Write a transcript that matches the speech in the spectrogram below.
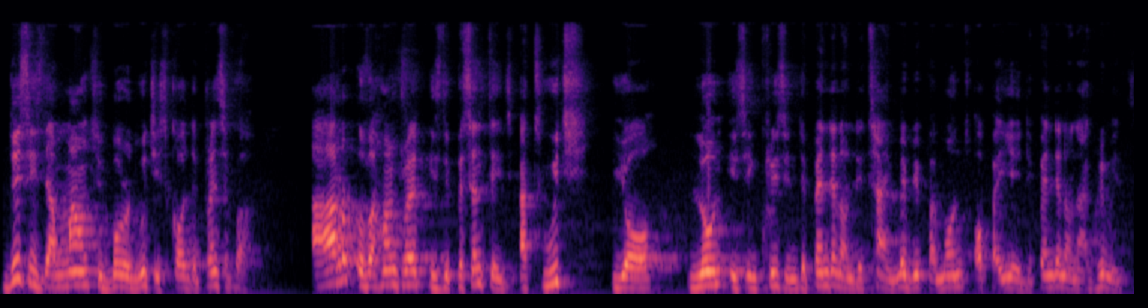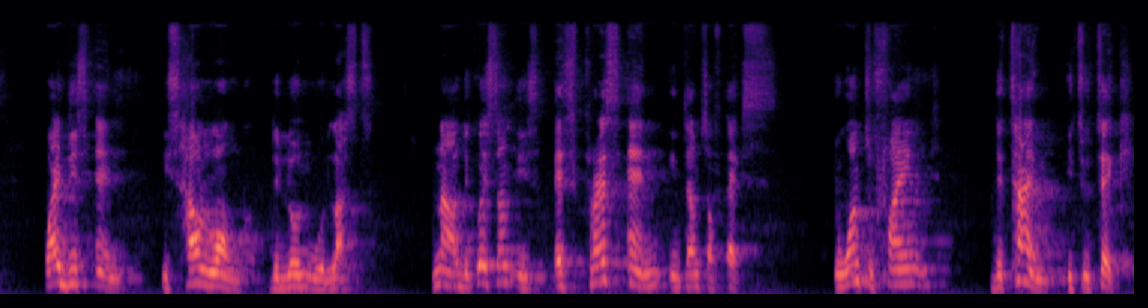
This is the amount you borrowed, which is called the principal. R over 100 is the percentage at which your loan is increasing, depending on the time, maybe per month or per year, depending on agreement. Why this N is how long the loan will last. Now, the question is express N in terms of X you want to find the time it will take,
